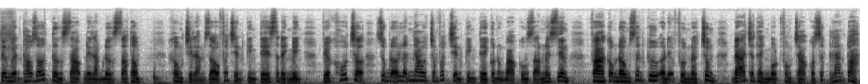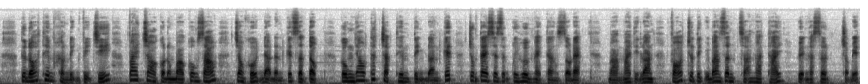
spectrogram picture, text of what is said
tự nguyện tháo rỡ tường rào để làm đường giao thông. Không chỉ làm giàu phát triển kinh tế gia đình mình, việc hỗ trợ giúp đỡ lẫn nhau trong phát triển kinh tế của đồng bào công giáo nơi riêng và cộng đồng dân cư ở địa phương nói chung đã trở thành một phong trào có sức lan tỏa, từ đó thêm khẳng định vị trí, vai trò của đồng bào công giáo trong khối đại đoàn kết dân tộc, cùng nhau thắt chặt thêm tình đoàn kết, chung tay xây dựng quê hương ngày càng giàu đẹp. Bà Mai Thị Loan, Phó Chủ tịch Ủy ban dân xã Nga Thái, huyện Nga Sơn cho biết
